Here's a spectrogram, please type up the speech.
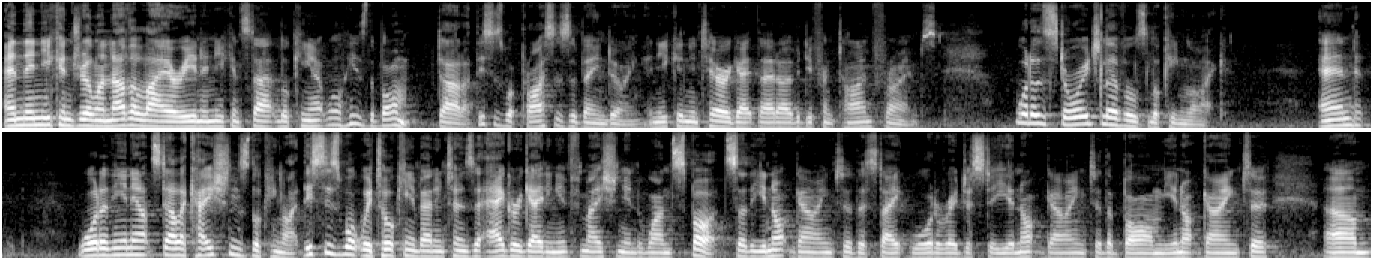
And then you can drill another layer in and you can start looking at, well, here's the BOM data. This is what prices have been doing. And you can interrogate that over different time frames. What are the storage levels looking like? And what are the announced allocations looking like? This is what we're talking about in terms of aggregating information into one spot so that you're not going to the state water register, you're not going to the BOM, you're not going to um,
